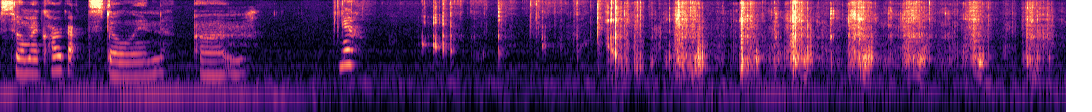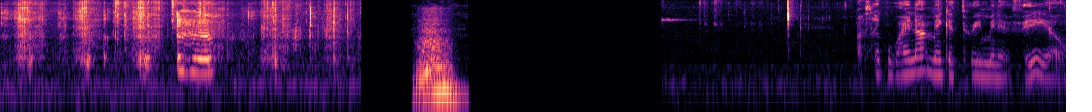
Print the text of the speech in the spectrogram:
So my car got stolen. Um, yeah. Mhm. I was like, why not make a three minute video?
